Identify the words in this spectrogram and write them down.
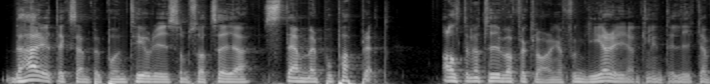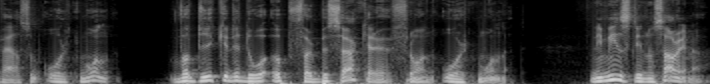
Det här är ett exempel på en teori som så att säga stämmer på pappret. Alternativa förklaringar fungerar egentligen inte lika väl som Oortmolnet. Vad dyker det då upp för besökare från Oortmolnet? Ni minns dinosaurierna?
